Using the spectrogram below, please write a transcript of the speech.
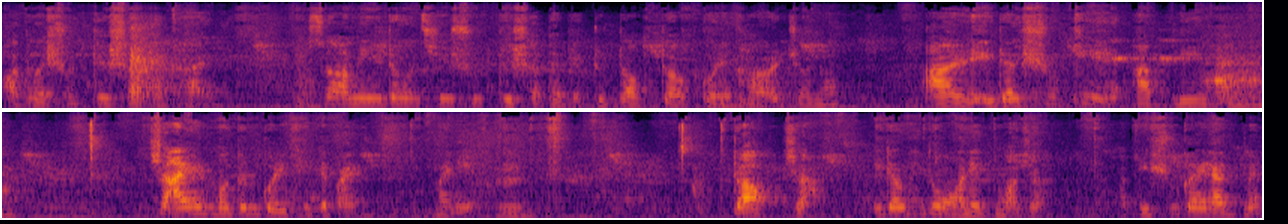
অথবা শুটকির সাথে খায়। সো আমি এটা হচ্ছে শুটকির সাথে একটু টক টক করে খাওয়ার জন্য। আর এটা শুকিয়ে আপনি চায়ের মতন করে খেতে পারেন। মানে টক চা। এটাও কিন্তু অনেক মজা। আপনি শুকায় রাখবেন।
